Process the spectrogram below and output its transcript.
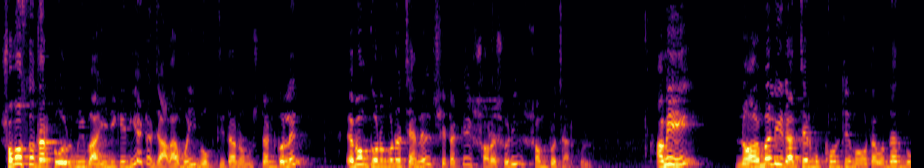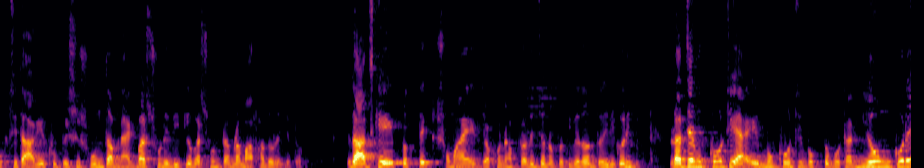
সমস্ত তার কর্মী বাহিনীকে নিয়ে একটা জ্বালাময়ী বক্তৃতার অনুষ্ঠান করলেন এবং কোনো কোনো চ্যানেল সেটাকে সরাসরি সম্প্রচার করল। আমি নর্মালি রাজ্যের মুখ্যমন্ত্রী মমতা বন্দ্যোপাধ্যায়ের বক্তৃতা আগে খুব বেশি শুনতাম না, একবার শুনে দ্বিতীয়বার শুনতাম না মাথা ধরে যেত। কিন্তু আজকে প্রত্যেক সময়ে যখন আপনাদের জন্য প্রতিবেদন তৈরি করি, রাজ্যের মুখ্যমন্ত্রী এই মুখ্যমন্ত্রীর বক্তব্যটা নিয়ম করে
